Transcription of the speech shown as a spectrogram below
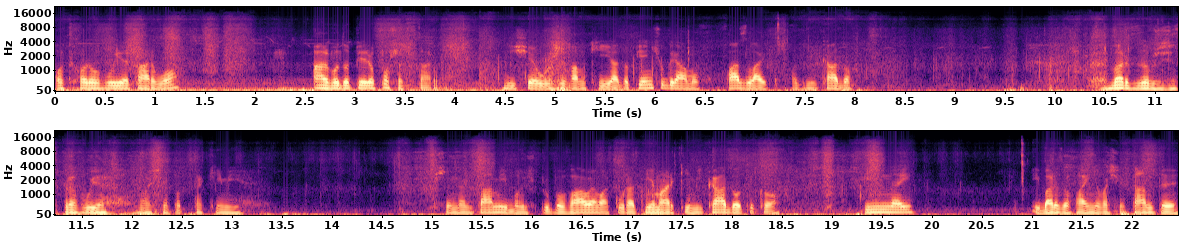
odchorowuje tarło, albo dopiero poszedł w tarło. Dzisiaj używam kija do 5 gramów, Fazlight od Mikado. Bardzo dobrze się sprawuje właśnie pod takimi przynętami, bo już próbowałem, akurat nie marki Mikado, tylko innej i bardzo fajnie właśnie tanty,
